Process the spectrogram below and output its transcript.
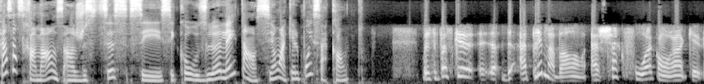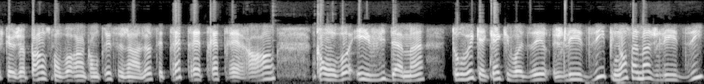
Quand ça se ramasse en justice, ces, ces causes-là, l'intention, à quel point ça compte? Ben, c'est parce que euh, après ma barre, à chaque fois qu'on que, que je pense qu'on va rencontrer ces gens-là, c'est très très très très rare qu'on va évidemment trouver quelqu'un qui va dire je l'ai dit, puis non seulement je l'ai dit,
